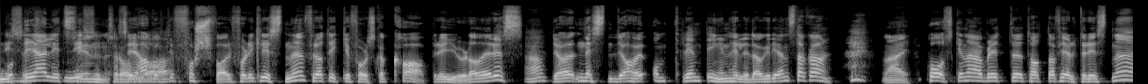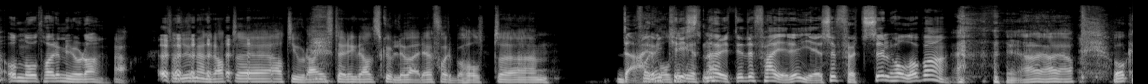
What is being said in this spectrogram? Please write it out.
nisse, Og det er litt synd, så jeg har gått i forsvar for de kristne for at ikke folk skal kapre jula deres. De, har nesten, de har jo omtrent ingen helligdager igjen, stakkar. Nei. Påsken er blitt eh, tatt av fjellturistene, og nå tar de jula. Ja. Så du mener at, eh, at jula i større grad skulle være forbeholdt uh, Det er jo en kristen høytid, det feirer Jesu fødsel, hold opp da! Ja, ja, ja. Ok,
